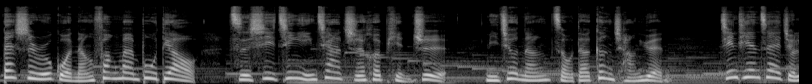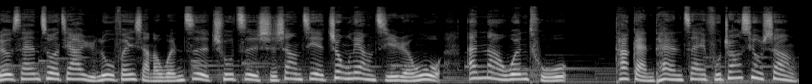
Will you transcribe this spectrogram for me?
但是如果能放慢步调，仔细经营价值和品质，你就能走得更长远。今天在九六三作家语录分享的文字出自时尚界重量级人物安娜温图，她感叹在服装秀上。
